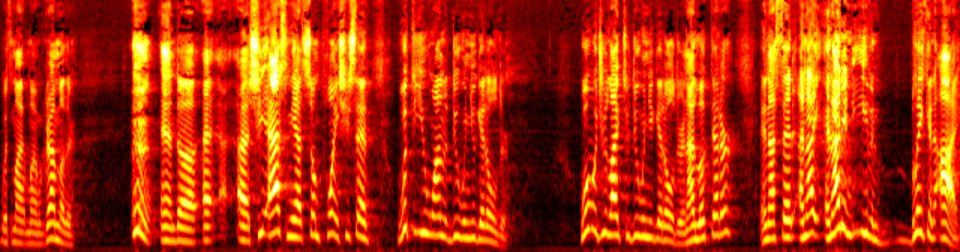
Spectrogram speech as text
with my, my grandmother. and uh, I, I, she asked me at some point, she said, What do you want to do when you get older? What would you like to do when you get older? And I looked at her and I said, and I, and I didn't even blink an eye.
